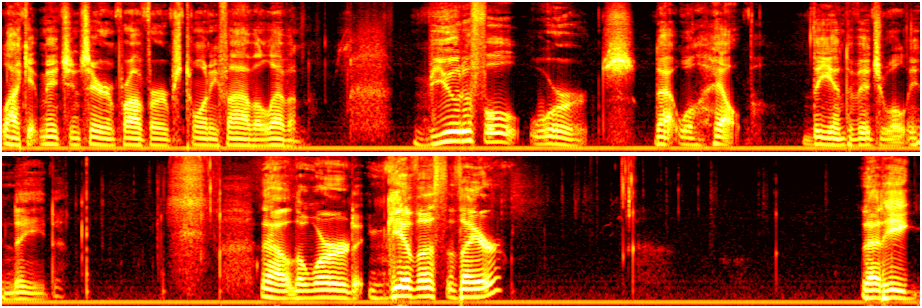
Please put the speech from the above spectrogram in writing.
like it mentions here in Proverbs 25:11. Beautiful words that will help the individual in need. Now, the word giveth there, that he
